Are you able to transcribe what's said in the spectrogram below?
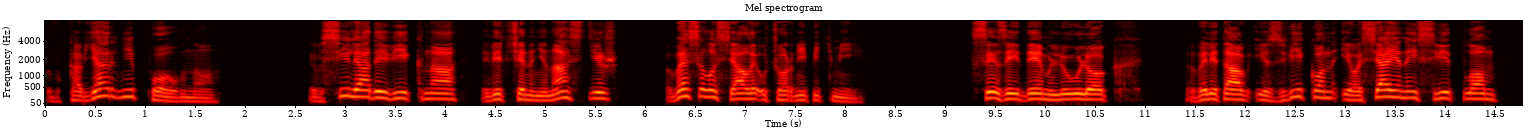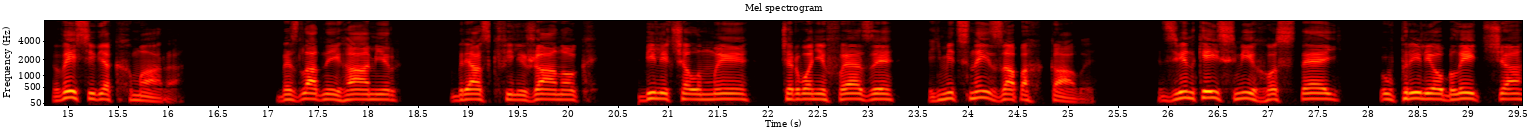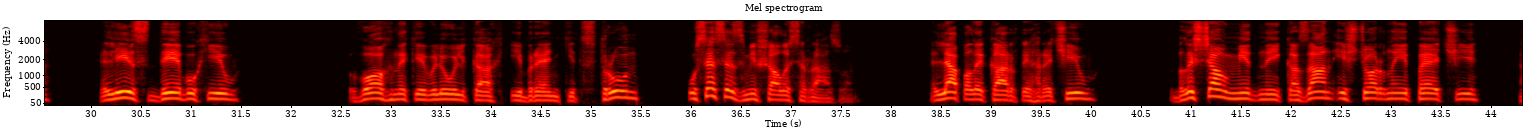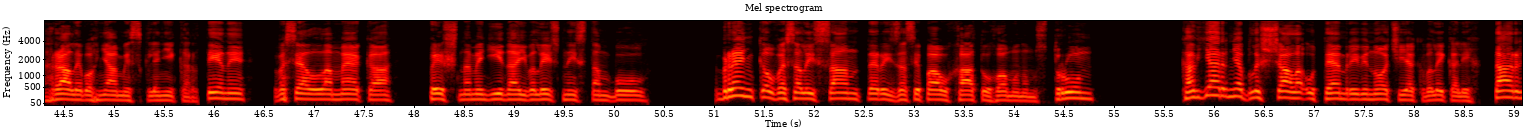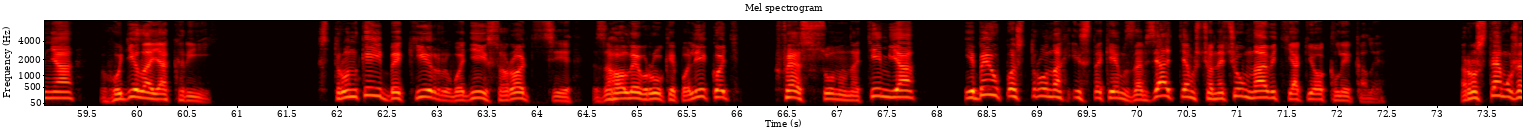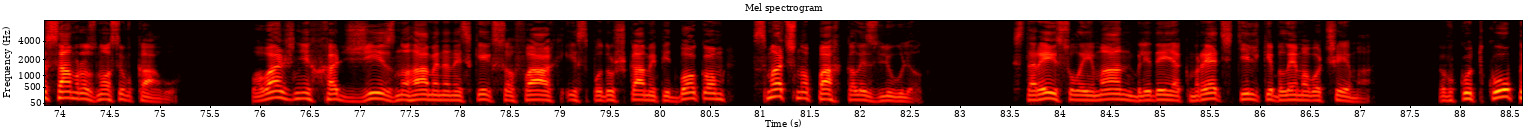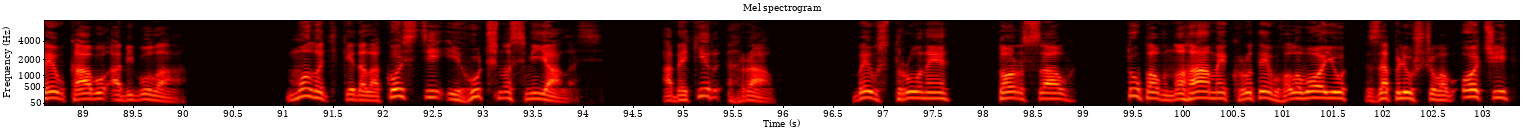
В кав'ярні повно. Всі ляди вікна, відчинені настіж, весело сяли у чорній пітьмі. Сизий дим люльок вилітав із вікон і, осяяний світлом, висів, як хмара. Безладний гамір, брязк філіжанок, білі чалми, червоні фези й міцний запах кави, дзвінкий сміх гостей, впрілі обличчя, ліс дибухів, вогники в люльках і бренькіт струн усе це змішалось разом. Ляпали карти грачів, блищав мідний казан із чорної печі, грали вогнями скляні картини, весела мека, пишна медіна й величний Стамбул. Бренькав веселий сантер і засипав хату гомоном струн. Кав'ярня блищала у темряві ночі, як велика ліхтарня, гуділа, як рій. Стрункий бекір в одній сорочці заголив руки по лікоть, фес сунув на тім'я і бив по струнах із таким завзяттям, що не чув навіть, як його кликали. Рустем уже сам розносив каву. Поважні хаджі з ногами на низьких софах і з подушками під боком смачно пахкали з люльок. Старий сулейман, блідий, як мрець, тільки блимав очима. В кутку пив каву абібула. Молодь кидала кості і гучно сміялась. А Бекір грав. Бив струни, торсав, тупав ногами, крутив головою, заплющував очі,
